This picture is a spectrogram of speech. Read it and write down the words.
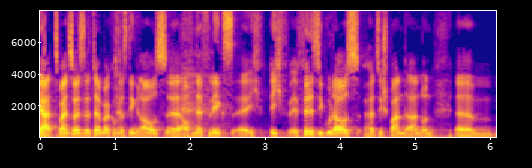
ja, 22. September kommt das Ding raus äh, auf Netflix. Äh, ich ich finde, es sieht gut aus, hört sich spannend an und ähm,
